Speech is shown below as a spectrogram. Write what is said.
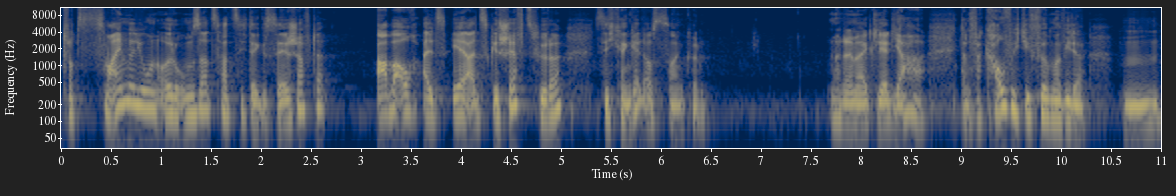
trotz zwei Millionen Euro Umsatz hat sich der Gesellschafter, aber auch als er als Geschäftsführer, sich kein Geld auszahlen können. Man hat dann immer erklärt, ja, dann verkaufe ich die Firma wieder. Hm,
